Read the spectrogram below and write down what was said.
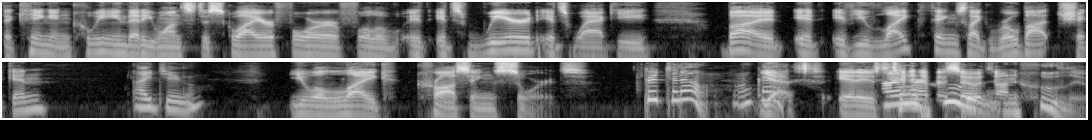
the king and queen that he wants to squire for are full of it, it's weird, it's wacky, but it if you like things like Robot Chicken, I do. you will like Crossing Swords. Good to know. Okay. Yes, it is On 10 episodes Hulu. on Hulu.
